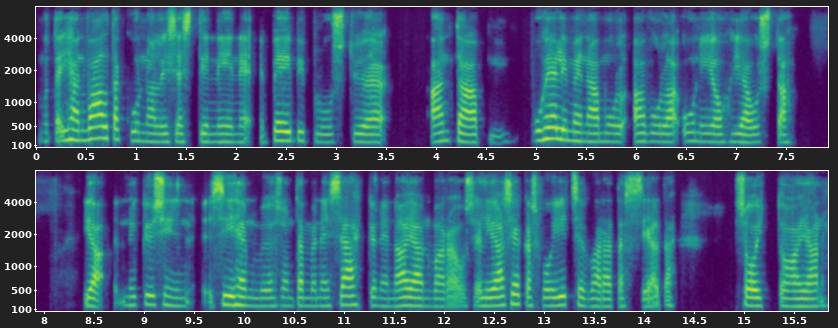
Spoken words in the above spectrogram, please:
Mutta ihan valtakunnallisesti niin Baby Plus-työ antaa puhelimen avulla uniohjausta ja nykyisin siihen myös on tämmöinen sähköinen ajanvaraus, eli asiakas voi itse varata sieltä soittoajan.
